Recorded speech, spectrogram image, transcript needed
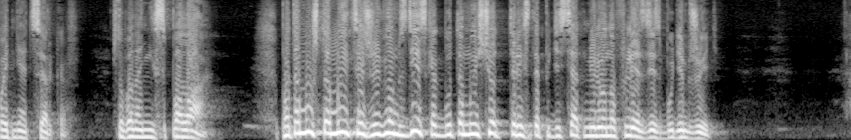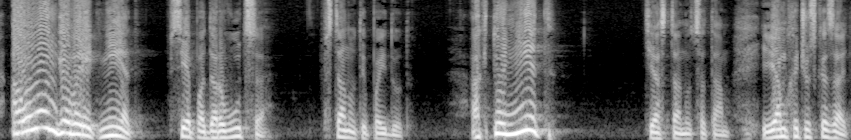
поднять церковь, чтобы она не спала. Потому что мы живем здесь, как будто мы еще 350 миллионов лет здесь будем жить. А он говорит, нет, все подорвутся, встанут и пойдут. А кто нет, те останутся там. И я вам хочу сказать,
